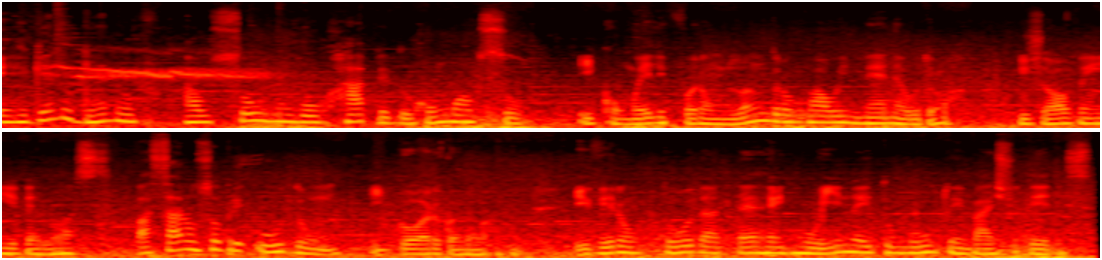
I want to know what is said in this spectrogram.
erguendo Gandalf, alçou num voo rápido rumo ao sul, e com ele foram Landroval e Meneldor, jovem e veloz. Passaram sobre Udum e Gorgoroth, e viram toda a terra em ruína e tumulto embaixo deles,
